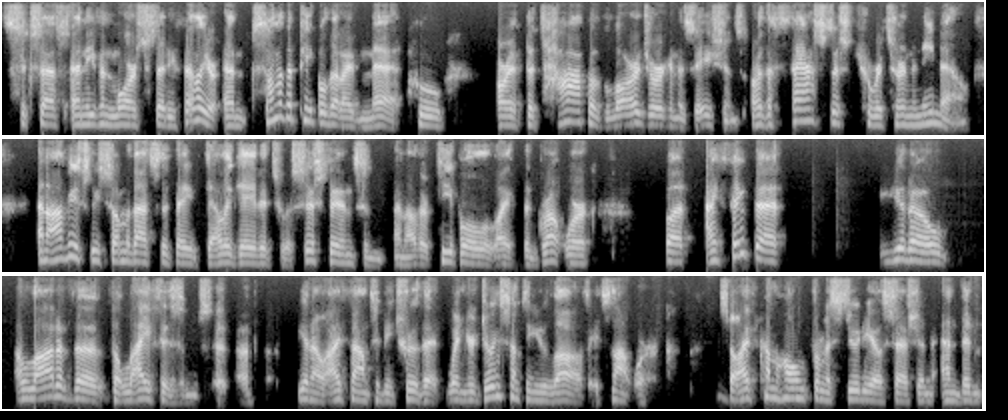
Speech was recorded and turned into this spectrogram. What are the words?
success and even more study failure. And some of the people that I've met who are at the top of large organizations are the fastest to return an email. And obviously, some of that's that they've delegated to assistants and, and other people like the grunt work. But I think that, you know, a lot of the, the lifeisms, uh, you know, I found to be true that when you're doing something you love, it's not work. So I've come home from a studio session and been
